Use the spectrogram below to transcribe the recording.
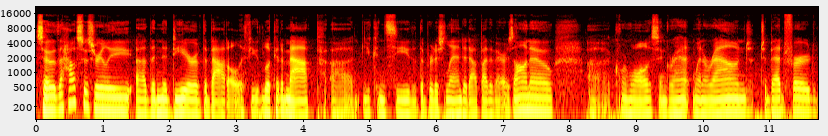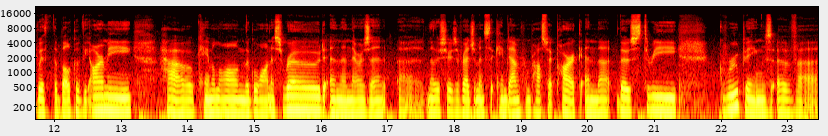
So the house was really uh, the nadir of the battle. If you look at a map, uh, you can see that the British landed out by the Verrazano. Uh, Cornwallis and Grant went around to Bedford with the bulk of the army. Howe came along the Gowanus Road, and then there was uh, another series of regiments that came down from Prospect Park. And the, those three groupings of uh,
